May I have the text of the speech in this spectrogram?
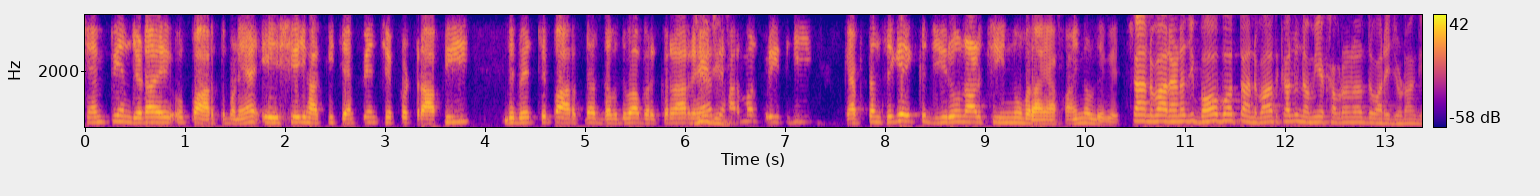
ਚੈਂਪੀਅਨ ਜਿਹੜਾ ਹੈ ਉਹ ਭਾਰਤ ਬਣਿਆ ਹੈ। ਏਸ਼ੀਆਈ ਹਾਕੀ ਚੈਂਪੀਅਨਸ਼ਿਪ ਟਰਾਫੀ ਦੇ ਵਿੱਚ ਭਾਰਤ ਦਾ ਦਬਦਬਾ ਬਰਕਰਾਰ ਰਿਹਾ ਜੀ, ਤੇ ਜੀ। ਹਰਮਨਪ੍ਰੀਤ ਹੀ ਕੈਪਟਨ ਸੀਗੇ 1-0 ਨਾਲ ਚੀਨ ਨੂੰ ਹਰਾਇਆ ਫਾਈਨਲ ਦੇ ਵਿੱਚ। ਧੰਨਵਾਦ, ਰਾਣਾ ਜੀ ਬਹੁਤ ਬਹੁਤ ਧੰਨਵਾਦ। ਕੱਲ ਨੂੰ ਨਵੀਆਂ ਖਬਰਾਂ ਨਾਲ ਦੁਬਾਰੇ ਜੁੜਾਂਗੇ।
